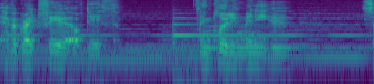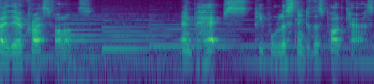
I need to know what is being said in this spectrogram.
have a great fear of death, including many who say they're Christ followers, and perhaps people listening to this podcast.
